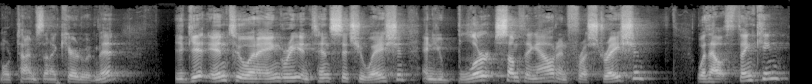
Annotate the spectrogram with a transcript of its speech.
more times than I care to admit. You get into an angry, intense situation and you blurt something out in frustration without thinking.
